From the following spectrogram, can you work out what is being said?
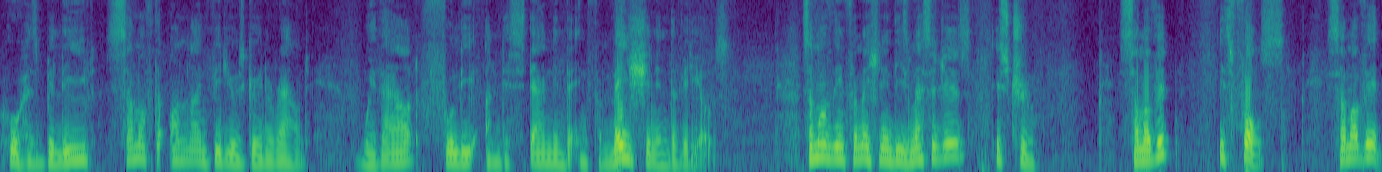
who has believed some of the online videos going around without fully understanding the information in the videos. Some of the information in these messages is true. Some of it is false. Some of it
